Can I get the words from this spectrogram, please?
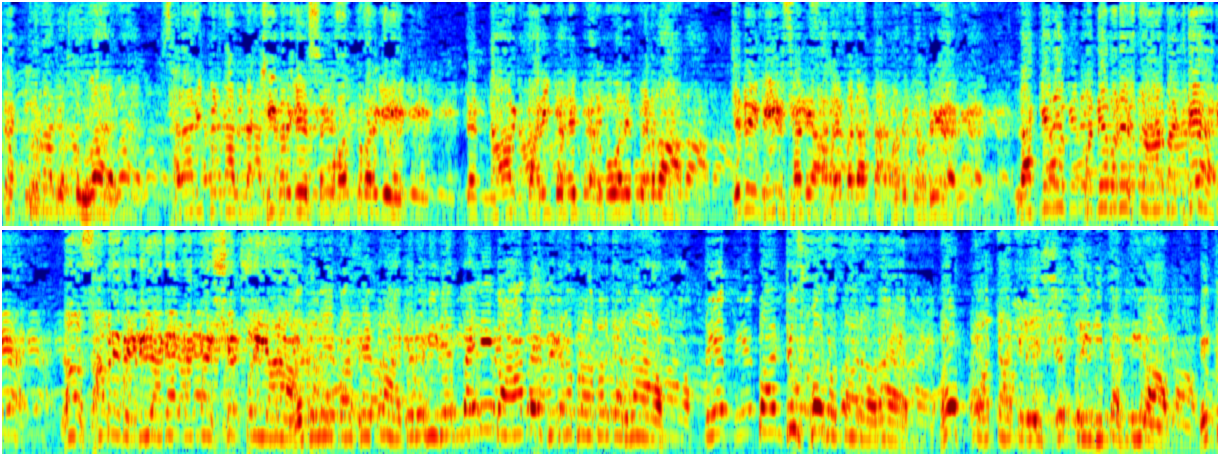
ਟਰੈਕਟਰ ਦਾ ਜੱਤੂ ਹੈ ਸਰਾਰੀ ਪਿੰਡ ਦਾ ਲੱਖੀ ਵਰਗੇ, ਸੁਖਵੰਤ ਵਰਗੇ ਤੇ ਨਾਲ ਕਾਲੀ ਕਹਿੰਦੇ ਕਰਮੋ ਵਾਲੇ ਪਿੰਡ ਦਾ, ਜਿਹਨੇ ਵੀਰ ਸਾਡੇ ਆਹੇ ਬੜਾ ਧੰਨਵਾਦ ਕਰਦੇ ਆ। ਇਲਾਕੇ ਦੇ ਵੱਡੇ ਵੱਡੇ ਸਟਾਰ ਬੈਠੇ ਆ। ਲਓ ਸਾਹਮਣੇ ਮੇਰੇ ਵੀ ਆ ਗਿਆ ਕਾਕਾ ਸ਼ਿਵਪੁਰੀ ਵਾਲਾ। ਇਧਰਲੇ ਪਾਸੇ ਭਰਾ ਕੇ ਰਵੀ ਨੇ ਪਹਿਲੀ ਬਾਤ ਤੇ ਵਿਕਟ ਬਰਾਬਰ ਕਰਦਾ ਤੇ 500 ਦਿੱਤਾ ਰਾਣਾ ਹੈ। ਉਹ ਕਾਕਾ ਕਰੇ ਸ਼ਿਵਪੁਰੀ ਦੀ ਧਰਤੀ ਦਾ ਇੱਕ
